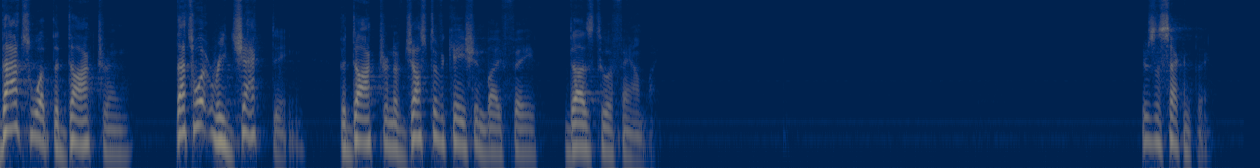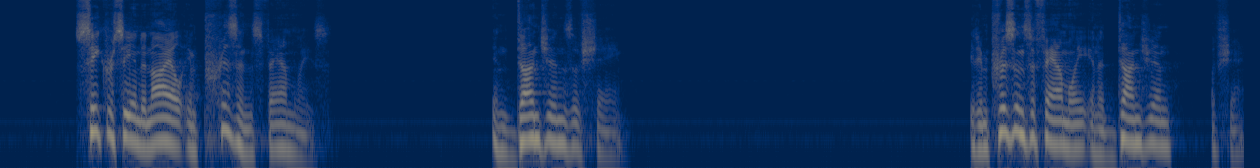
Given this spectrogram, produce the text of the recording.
That's what the doctrine, that's what rejecting the doctrine of justification by faith does to a family. Here's the second thing secrecy and denial imprisons families in dungeons of shame. It imprisons a family in a dungeon of shame.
